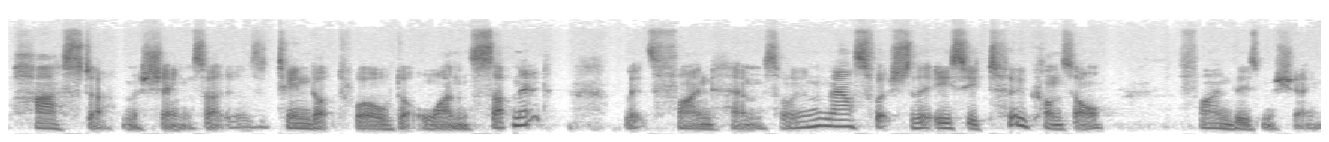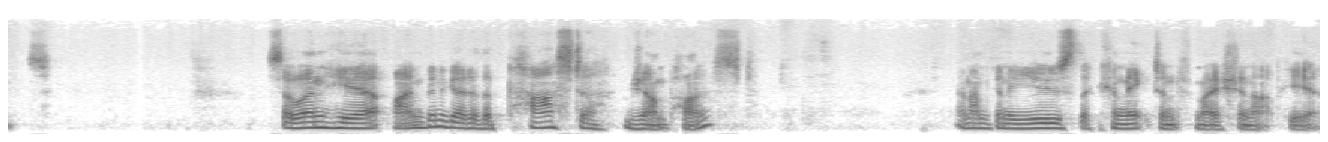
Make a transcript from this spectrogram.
pasta machine. So it's a 10.12.1 subnet. Let's find him. So we're going to now switch to the EC2 console to find these machines. So in here, I'm going to go to the pasta jump host and I'm going to use the connect information up here.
